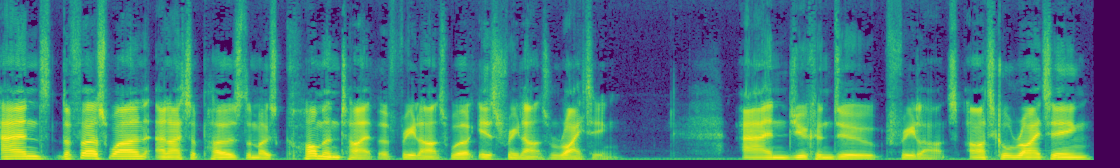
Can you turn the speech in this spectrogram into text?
And the first one, and I suppose the most common type of freelance work, is freelance writing. And you can do freelance article writing,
